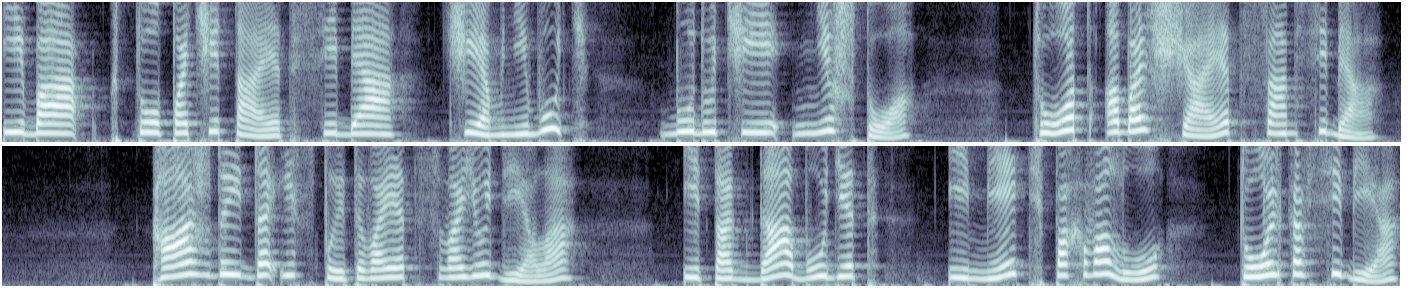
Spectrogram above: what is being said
«Ибо кто почитает себя чем-нибудь, будучи ничто, тот обольщает сам себя. Каждый да испытывает свое дело, и тогда будет иметь похвалу только в себе,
